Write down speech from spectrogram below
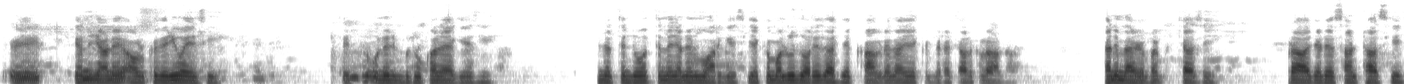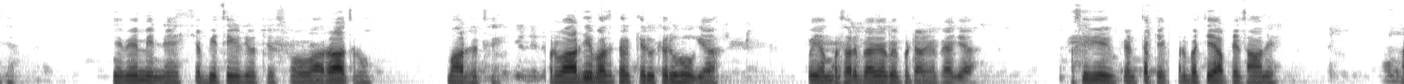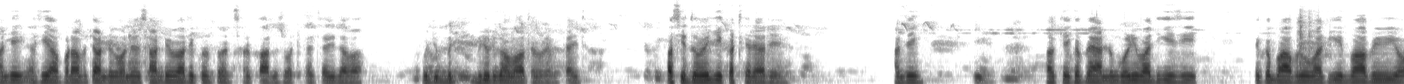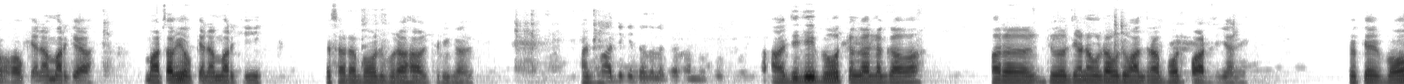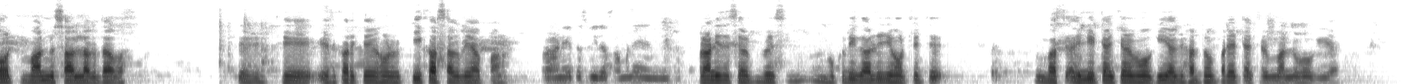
ਇਹ ਤਿੰਨ ਜਾਣੇ ਔਲਖ ਵੇਰੀ ਹੋਏ ਸੀ ਤੇ ਉਹਨੇ ਬੰਦੂਕਾਂ ਲੈ ਗਏ ਸੀ। ਇਹਨਾਂ ਤੇ ਦੋ ਤਿੰਨ ਜਣੇ ਨੂੰ ਮਾਰ ਗਏ ਸੀ। ਇੱਕ ਮੱਲੂ ਦੌਰੇ ਦਾ ਸੀ, ਇੱਕ ਕਾਂਗੜੇ ਦਾ, ਇੱਕ ਮੇਰਾ ਚਾਲ ਕਲਾ ਦਾ। ਇਹਨੇ ਮੈਂ ਬੱਚਾ ਸੀ, ਭਰਾ ਜਿਹੜੇ ਸਨ 88 ਚ ਜਿਵੇਂ ਮਹੀਨੇ 26 ਤਰੀਕ ਦੇ ਉੱਤੇ ਸੋਮਵਾਰ ਰਾਤ ਨੂੰ ਮਾਰ ਦਿੱਤੇ। ਪਰਿਵਾਰ ਦੀ ਬਸ ਫਿਰ ਕਿਰੂ ਕਿਰੂ ਹੋ ਗਿਆ। ਕੋਈ ਅੰਮ੍ਰਿਤਸਰ ਬਹਿ ਗਿਆ, ਕੋਈ ਪਟਿਆਲੇ ਬਹਿ ਗਿਆ। ਅਸੀਂ ਵੀ ਪਿੰਡ ਧੱਕੇ, ਪਰ ਬੱਚੇ ਆਪਣੇ ਥਾਂ ਦੇ। ਹਾਂਜੀ ਅਸੀਂ ਆਪਣਾ ਝੰਡ ਗਾਉਂਦੇ ਸਾਡੇ ਬਾਰੇ ਕੋਈ ਸਰਕਾਰ ਨੂੰ ਸੋਚਣਾ ਚਾਹੀਦਾ ਵਾ। ਬਜ਼ੁ- ਬਜ਼ੁਰਗਾਂ ਵਾਸਤੇ ਹੋਣਾ ਚਾਹੀਦਾ। ਅਸੀਂ ਦੋਵੇਂ ਜੀ ਇਕੱਠੇ ਰਹਿ ਰਹੇ ਹਾਂ। ਹਾਂਜੀ। ਬਾਕੀ ਇੱਕ ਭੈਣ ਨੂੰ ਗੋਲੀ ਵੱਜ ਗਈ ਸੀ ਇੱਕ ਬਾਪ ਨੂੰ ਵੱਜ ਗਈ। ਬਾਪ ਵੀ ਹੋ ਕੇ ਨਾ ਮਰ ਗਿਆ। ਮਾਤਾ ਵੀ ਹੋ ਕੇ ਨਾ ਮਰ ਗਈ। ਤੇ ਸਾਡਾ ਬਹੁਤ ਬੁਰਾ ਹਾਲ ਜਿਹੜੀ ਗੱਲ। ਹਾਂਜੀ। ਅੱਜ ਕਿੱਦਾਂ ਦਾ ਲੱਗਾ ਤੁਹਾਨੂੰ ਵੱਲੋਂ? ਅੱਜ ਜੀ ਬਹੁਤ ਚੰਗਾ ਲੱਗਾ ਵਾ। ਪਰ ਜਦੋਂ ਦਿਨ ਆਉਂਦਾ ਉਦੋਂ ਆਂਦਰਾਂ ਬਹੁਤ ਪਾੜਦੀਆਂ ਨੇ। ਕਿਉਂਕਿ ਬਹੁਤ ਮਨ ਸਾਲ ਲੱਗਦਾ ਵਾ। ਤੇ ਤੇ ਇਸ ਕਰਕੇ ਹੁਣ ਕੀ ਕਰ ਸਕਦੇ ਆ ਆਪਾਂ? ਪੁਰਾਣੀਆਂ ਤਸਵੀਰਾਂ ਸਾਹਮਣੇ ਆਈਆਂ। ਪੁਰਾਣੀ ਤੇ ਸਿਰਫ ਬਸ ਮੁੱਕ ਦੀ ਗੱਲ ਜੀ ਹੁਣ ਤੇ ਤੇ ਬਸ ਇੰਨੀ ਟੈਨਸ਼ਨ ਹੋ ਗਈ ਆ ਵੀ ਹੱਦੋਂ ਪਰੇ ਟੈਨਸ਼ਨ ਮਨ ਨੂੰ ਹੋ ਗਈ ਆ।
